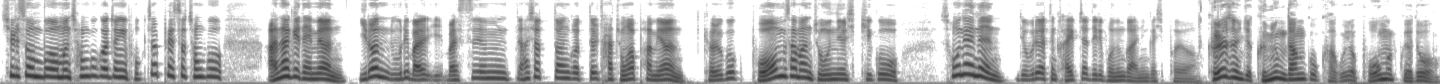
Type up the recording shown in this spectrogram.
실손보험은 청구 과정이 복잡해서 청구 안 하게 되면 이런 우리 말, 말씀하셨던 것들 다 종합하면 결국 보험사만 좋은 일 시키고 손해는 이제 우리 같은 가입자들이 보는 거 아닌가 싶어요. 그래서 이제 금융당국하고요 보험업계도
